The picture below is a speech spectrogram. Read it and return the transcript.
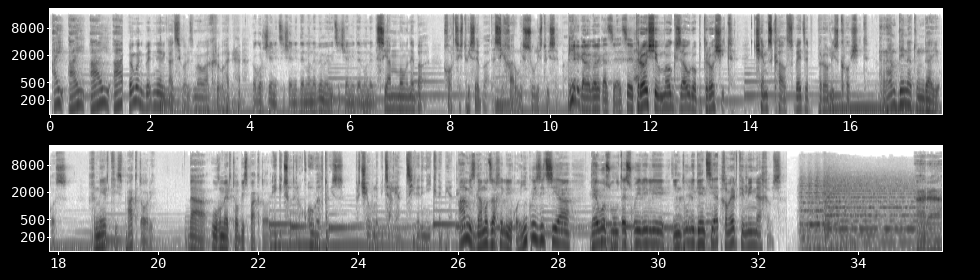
აი აი აი აი. მე მგონი ბედნიერი კაცი ვარ ძმა აქ რო ვარ როგორ შენიცი შენი დემონები მე ვიცი ჩემი დემონები. სიამოვნება ხორცისთვისება და სიხარულის სულისთვისება გილიგა როგორი კაცია იცი დროში მოგზაურობ დროშით ჩემს ქალს ვეძებ ბროლის ქოშით. რამდენად უნდა იყოს ღმერთის ფაქტორი და უღმერთობის ფაქტორი? იგი ცოდე რომ ყოველთვის რჩეულები ძალიან ცირედინი იქნებიან. ამის გამოძახილი იყო ინკვიზიცია დევოს ულტესყვირილი ინტელიგენცია ღმერთი მინახავს არა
